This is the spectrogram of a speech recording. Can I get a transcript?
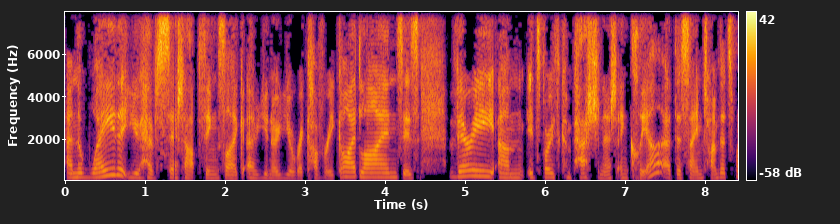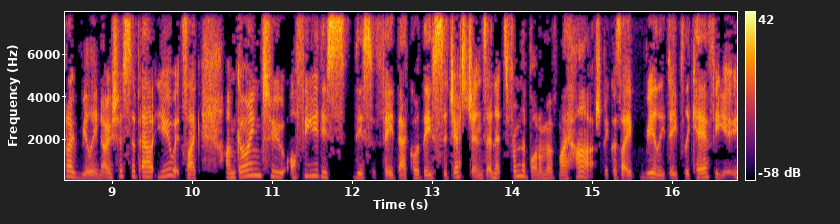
And the way that you have set up things like, uh, you know, your recovery guidelines is very, um, it's both compassionate and clear at the same time. That's what I really notice about you. It's like, I'm going to offer you this, this feedback or these suggestions, and it's from the bottom of my heart because I really deeply care for you.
